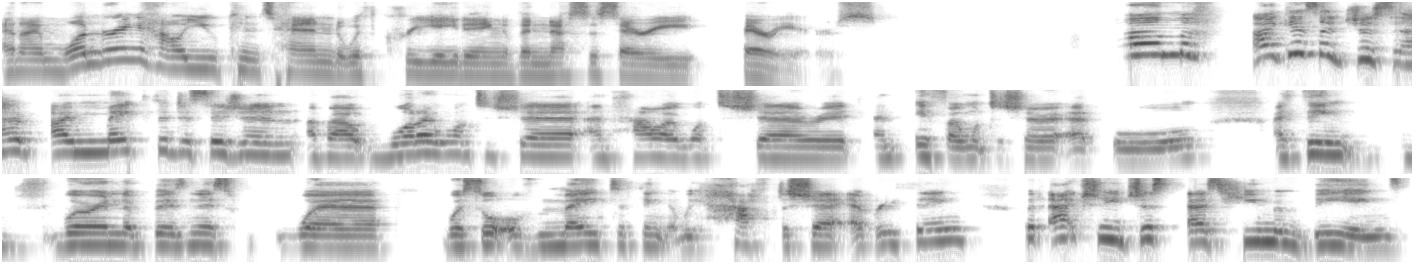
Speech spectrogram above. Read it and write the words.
And I'm wondering how you contend with creating the necessary barriers. Um, I guess I just have, I make the decision about what I want to share and how I want to share it and if I want to share it at all. I think we're in a business where we're sort of made to think that we have to share everything. But actually, just as human beings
